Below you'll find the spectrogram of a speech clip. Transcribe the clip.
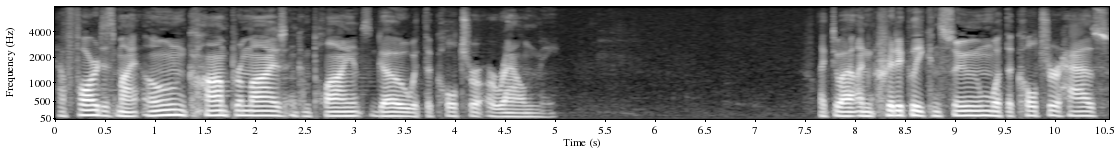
how far does my own compromise and compliance go with the culture around me? Like, do I uncritically consume what the culture has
